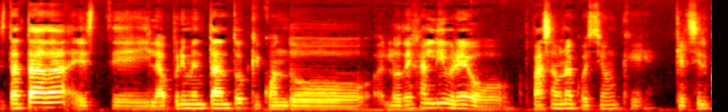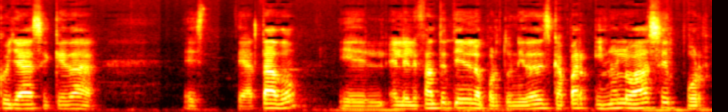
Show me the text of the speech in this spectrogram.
está atada este, y la oprimen tanto que cuando lo dejan libre o pasa una cuestión que, que el circo ya se queda este, atado, el, el, elefante tiene la oportunidad de escapar y no lo hace por,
